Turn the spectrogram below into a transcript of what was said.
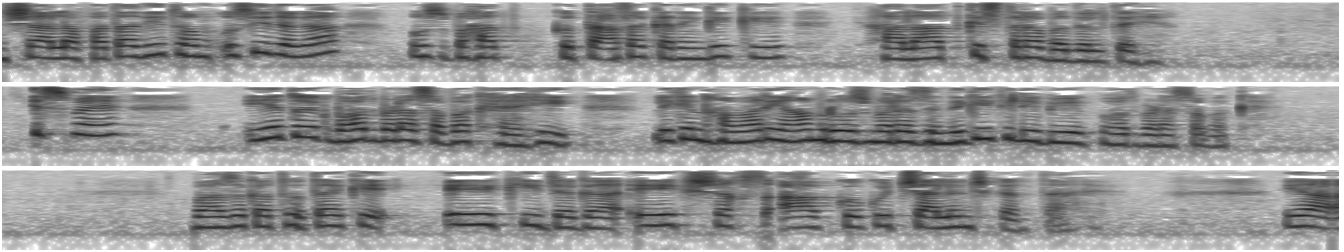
ان شاء اللہ فتح دی تو ہم اسی جگہ اس بات کو تازہ کریں گے کہ حالات کس طرح بدلتے ہیں اس میں یہ تو ایک بہت بڑا سبق ہے ہی لیکن ہماری عام روزمرہ زندگی کے لیے بھی ایک بہت بڑا سبق ہے بعض اوقات ہوتا ہے کہ ایک ہی جگہ ایک شخص آپ کو کوئی چیلنج کرتا ہے یا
